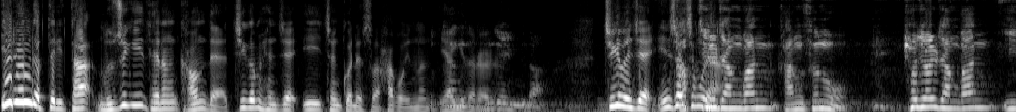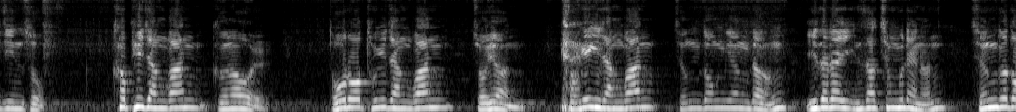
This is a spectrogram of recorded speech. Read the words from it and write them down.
이런 것들이 다 누적이 되는 가운데 지금 현재 이 정권에서 하고 있는 이야기들을 문제입니다. 지금 이제 인사청문회 장관 강선우, 표절 장관 이진숙, 커피 장관 근어울, 도로 투기 장관 조현, 조계기 장관 정동영 등 이들의 인사청문회는 증거도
